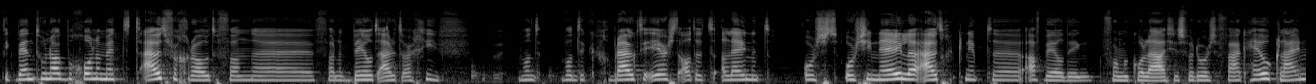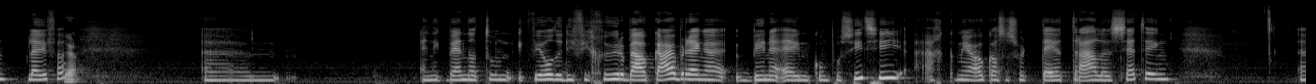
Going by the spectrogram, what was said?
ik ben toen ook begonnen met het uitvergroten van, eh, van het beeld uit het archief. Want, want ik gebruikte eerst altijd alleen het originele uitgeknipte afbeelding voor mijn collages, waardoor ze vaak heel klein bleven. Ja. Ehm, en ik ben dat toen, ik wilde die figuren bij elkaar brengen binnen één compositie. Eigenlijk meer ook als een soort theatrale setting. Eh,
